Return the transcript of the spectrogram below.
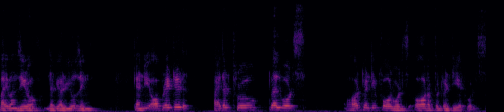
510 that we are using can be operated either through 12 volts or 24 volts or up to 28 volts.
